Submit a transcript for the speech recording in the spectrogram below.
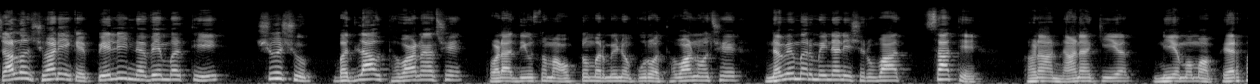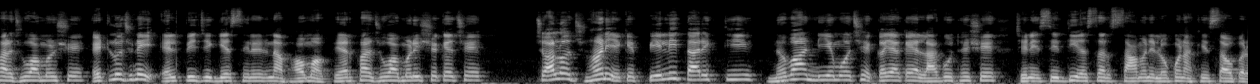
ચાલો જાણીએ કે પહેલી નવેમ્બરથી શું શું બદલાવ થવાના છે? થોડા દિવસોમાં ઓક્ટોબર મહિનો પૂરો થવાનો છે. નવેમ્બર મહિનાની શરૂઆત સાથે ઘણા નાણાકીય નિયમોમાં ફેરફાર જોવા મળશે. એટલું જ નહીં, એલપીજી ગેસ સિલિન્ડરના ભાવમાં ફેરફાર જોવા મળી શકે છે. ચાલો જાણીએ કે પહેલી તારીખથી નવા નિયમો છે, કયા કયા લાગુ થશે, જેની સીધી અસર સામાન્ય લોકોના ખિસ્સા ઉપર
